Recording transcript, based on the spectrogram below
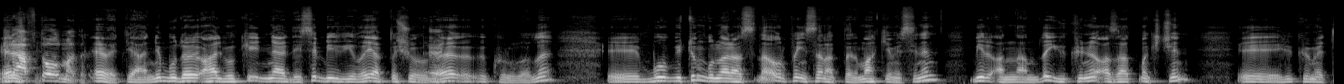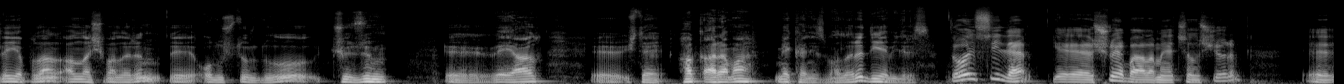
bir Evet. hafta olmadı. Evet yani bu da halbuki neredeyse bir yıla yaklaşıyor da e, kurulalı. E, bu bütün bunlar aslında Avrupa İnsan Hakları Mahkemesi'nin bir anlamda yükünü azaltmak için e, hükümetle yapılan anlaşmaların e, oluşturduğu çözüm e, veya e, işte hak arama mekanizmaları diyebiliriz. Dolayısıyla e, şuraya bağlamaya çalışıyorum. E,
